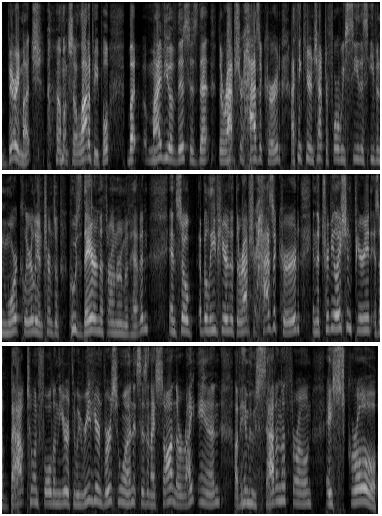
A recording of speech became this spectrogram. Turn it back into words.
very much amongst a lot of people. But my view of this is that the rapture has occurred. I think here in chapter 4, we see this even more clearly in terms of who's there in the throne room of heaven. And so I believe here that the rapture has occurred and the tribulation period is about to unfold on the earth. And we read here in verse 1, it says, And I saw in the right hand of him who sat on the throne a scroll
